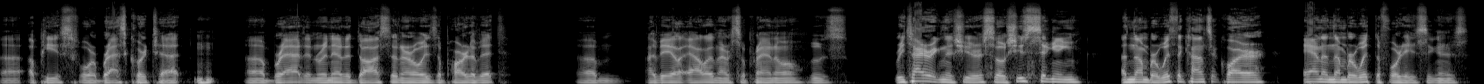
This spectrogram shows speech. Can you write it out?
uh, a piece for brass quartet. Uh, Brad and Renetta Dawson are always a part of it. Um, Ivea Allen, our soprano, who's retiring this year, so she's singing a number with the concert choir and a number with the Fort Hays Singers,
